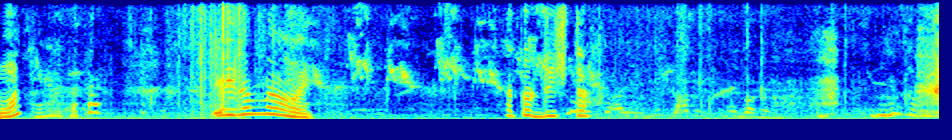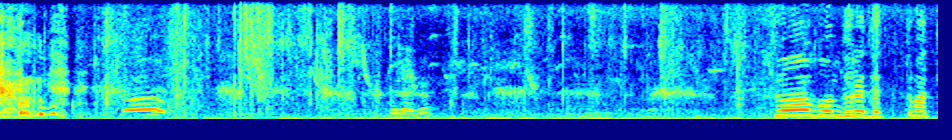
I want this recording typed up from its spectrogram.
বোন? এই জন্যই এত ডিস্টার্ব। তো বন্ধুরা, দেখতে পাচ্ছ,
